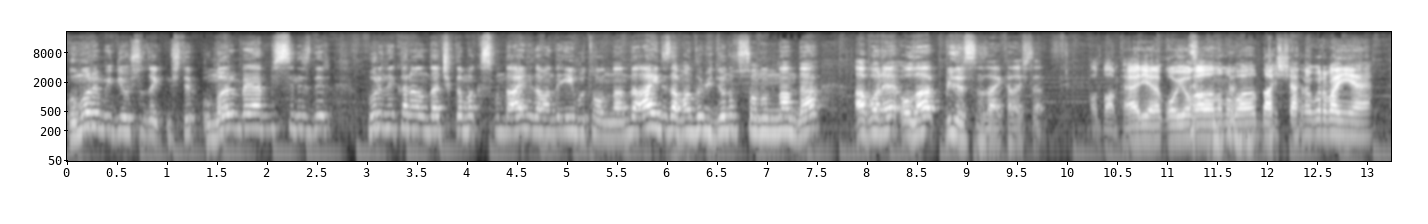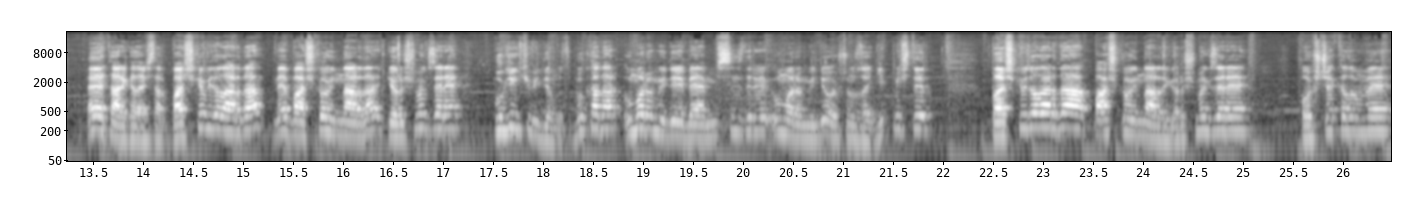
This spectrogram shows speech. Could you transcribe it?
Umarım video hoşunuza gitmiştir. Umarım beğenmişsinizdir. Huri'nin kanalında açıklama kısmında aynı zamanda i butonundan da aynı zamanda videonun sonundan da abone olabilirsiniz arkadaşlar. Adam her yere koyuyor kalanımı bana da aşağına kurban ya. Evet arkadaşlar başka videolarda ve başka oyunlarda görüşmek üzere. Bugünkü videomuz bu kadar. Umarım videoyu beğenmişsinizdir ve umarım video hoşunuza gitmiştir. Başka videolarda, başka oyunlarda görüşmek üzere. Hoşçakalın ve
